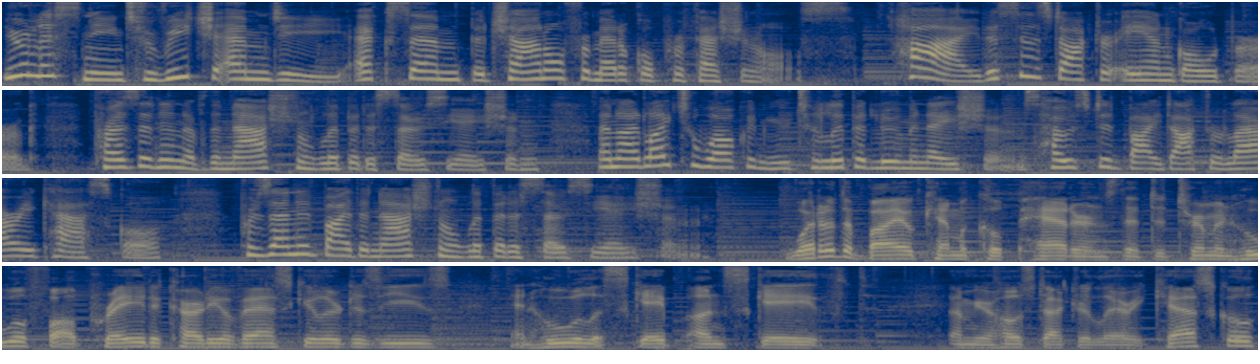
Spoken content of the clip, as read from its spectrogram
You're listening to ReachMD, XM, the channel for medical professionals. Hi, this is Dr. Ann Goldberg, President of the National Lipid Association, and I'd like to welcome you to Lipid Luminations, hosted by Dr. Larry Kaskel, presented by the National Lipid Association. What are the biochemical patterns that determine who will fall prey to cardiovascular disease and who will escape unscathed? I'm your host, Dr. Larry Kaskel.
